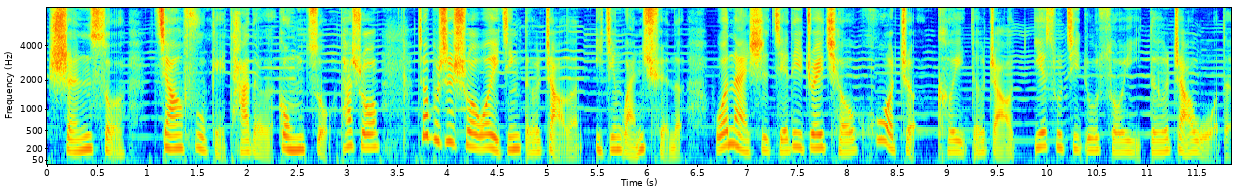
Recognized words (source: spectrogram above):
神所交付给他的工作。他说：“这不是说我已经得着了，已经完全了，我乃是竭力追求，或者可以得着耶稣基督，所以得着我的。”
